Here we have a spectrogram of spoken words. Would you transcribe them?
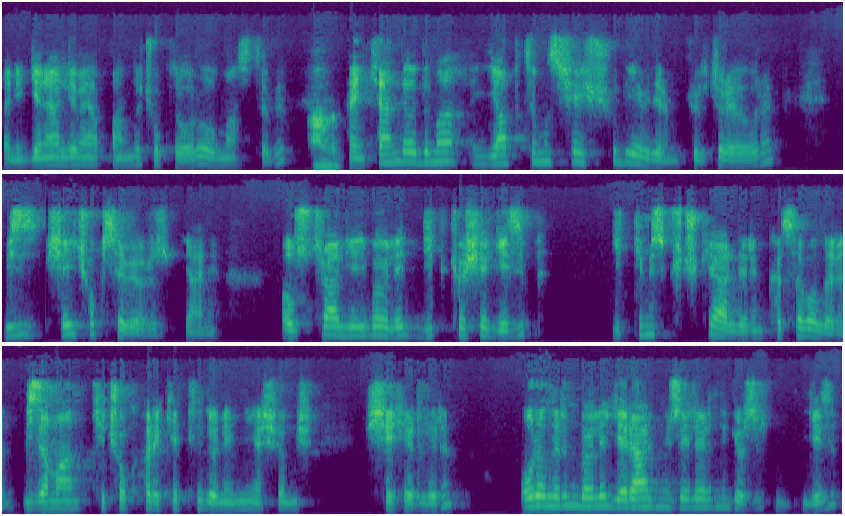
hani genelleme yapmam da çok doğru olmaz tabii. Anladım. Hani kendi adıma yaptığımız şey şu diyebilirim kültürel olarak. Biz şey çok seviyoruz yani Avustralya'yı böyle dip köşe gezip gittiğimiz küçük yerlerin, kasabaların, bir zamanki çok hareketli dönemini yaşamış şehirlerin, oraların böyle yerel müzelerini gezip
